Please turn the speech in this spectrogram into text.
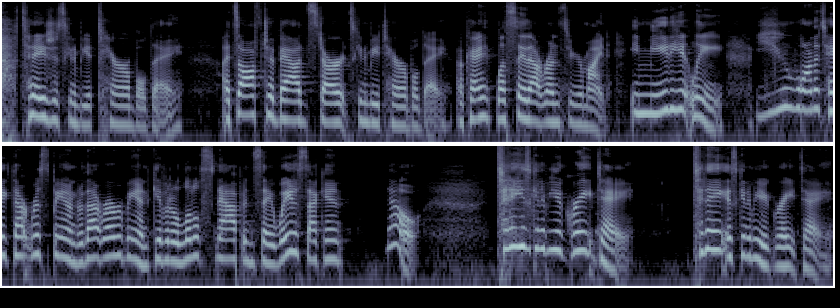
today's just going to be a terrible day." It's off to a bad start. It's going to be a terrible day. Okay? Let's say that runs through your mind. Immediately, you want to take that wristband or that rubber band, give it a little snap, and say, wait a second. No. Today's going to be a great day. Today is going to be a great day.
